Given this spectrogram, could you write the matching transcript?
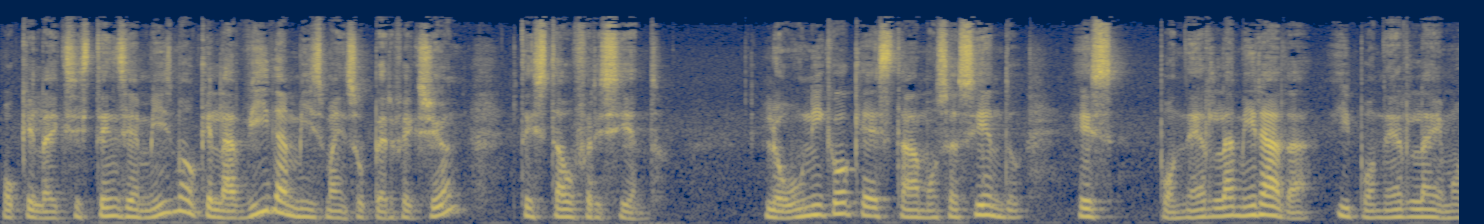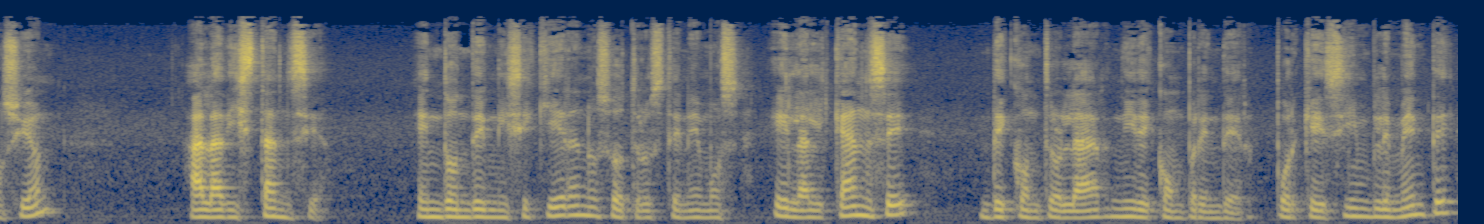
o que la existencia misma o que la vida misma en su perfección te está ofreciendo. Lo único que estamos haciendo es poner la mirada y poner la emoción a la distancia, en donde ni siquiera nosotros tenemos el alcance de controlar ni de comprender, porque simplemente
